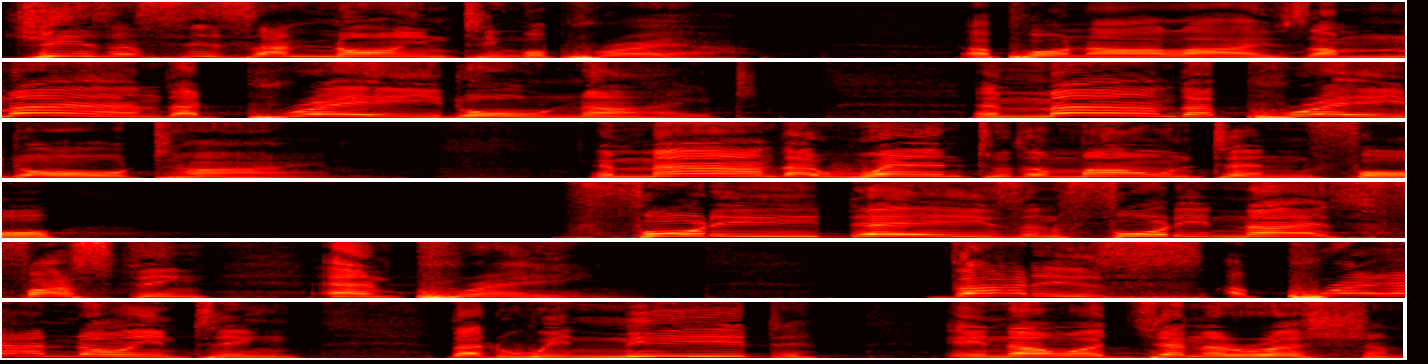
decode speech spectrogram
Jesus' anointing of prayer upon our lives. A man that prayed all night, a man that prayed all time, a man that went to the mountain for 40 days and 40 nights fasting and praying. That is a prayer anointing that we need in our generation.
